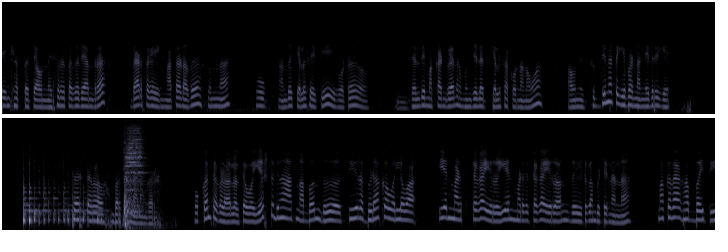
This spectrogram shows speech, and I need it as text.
ಬೆಂಕಿ ಹತ್ತೈತಿ ಅವ್ನ ಹೆಸರು ತೆಗದೆ ಅಂದ್ರೆ ಬೇಡ ತಗ, ಹಿಂಗೆ ಮಾತಾಡೋದು ಸುಮ್ಮನೆ ಹೋಗಿ. ನಂದು ಕೆಲಸ ಐತಿ, ಒಟ್ಟು ಜಲ್ದಿ ಮಕ್ಕಂಡ್ವಿ ಅಂದ್ರೆ ಮುಂಜಾನೆ ಅದು ಕೆಲಸಕ್ಕೋ ನಾವು ಅವನ ಸುದ್ದಿನ ತೆಗಿಬೇಡ ನನ್ನ ಎದುರಿಗೆ. ಸರಿ ತಗೊಳವ ಬರ್ತಾನೆ ನಾನು ಹಂಗಾರ. ಹೊಕ್ಕನ್ ತಗೊಳಲ್ಲಲ್ತವ ಎಷ್ಟು ದಿನ ಆತ್ಮ ಬಂದು ತೀರ ಬಿಡಾಕ ಒಲ್ಲವ? ಏನು ಮಾಡ್ತಿ ತಗ ಇರು, ಏನು ಮಾಡ್ತಿ ತಗ ಇರು ಅಂದು ಇಟ್ಕೊಂಡ್ಬಿಟ್ಟೆ ನನ್ನ ಮಕ್ಕದಾಗ ಹಬ್ಬ ಐತಿ,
